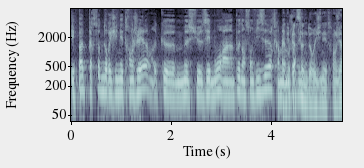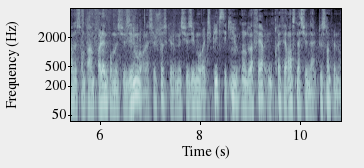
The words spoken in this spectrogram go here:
et pas de personnes d'origine étrangère que M. Zemmour a un peu dans son viseur quand même. les personnes d'origine étrangère ne sont pas un problème pour M. Zemmour. La seule chose que M. Zemmour explique, c'est qu'on doit faire une préférence nationale, tout simplement.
